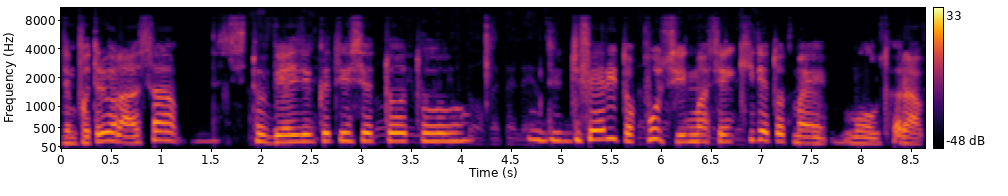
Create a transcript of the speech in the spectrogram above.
din potriva la asta, tu vezi încât este totul diferit, opus, inima se închide tot mai mult, rav.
